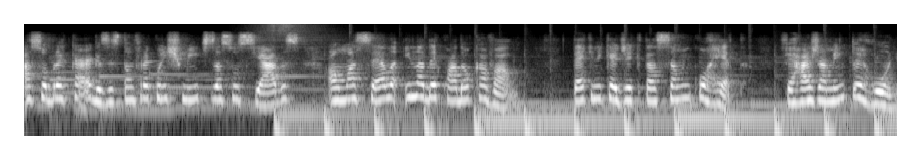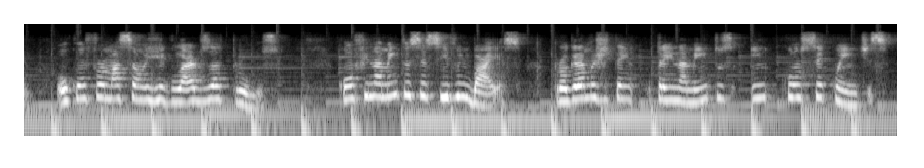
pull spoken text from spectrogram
As sobrecargas estão frequentemente associadas a uma cela inadequada ao cavalo, técnica de equitação incorreta, ferrajamento errôneo ou conformação irregular dos aprumos, confinamento excessivo em baias, programas de treinamentos inconsequentes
